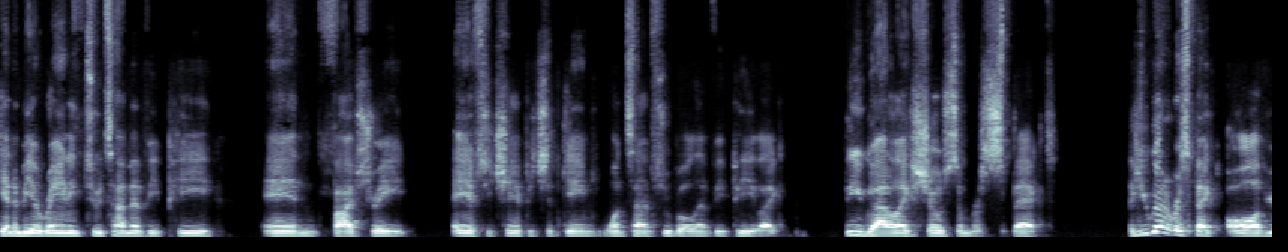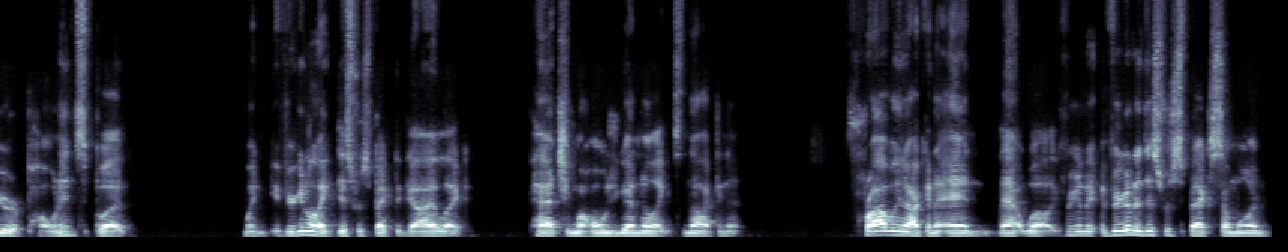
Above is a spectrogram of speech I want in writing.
to be a reigning two-time MVP and five straight AFC Championship games, one-time Super Bowl MVP. Like, you got to like show some respect like you got to respect all of your opponents, but when if you're gonna like disrespect the guy like Patrick Mahomes, you got to know like it's not gonna probably not gonna end that well. If you're gonna if you're gonna disrespect someone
